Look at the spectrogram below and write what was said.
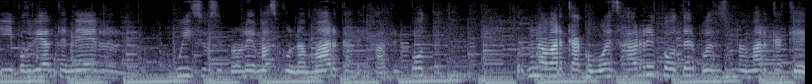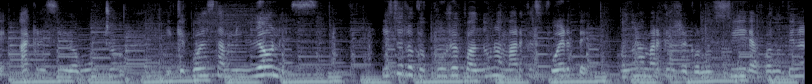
y podrían tener juicios y problemas con la marca de Harry Potter. Porque una marca como es Harry Potter, pues es una marca que ha crecido mucho y que cuesta millones. Y esto es lo que ocurre cuando una marca es fuerte, cuando una marca es reconocida, cuando tiene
